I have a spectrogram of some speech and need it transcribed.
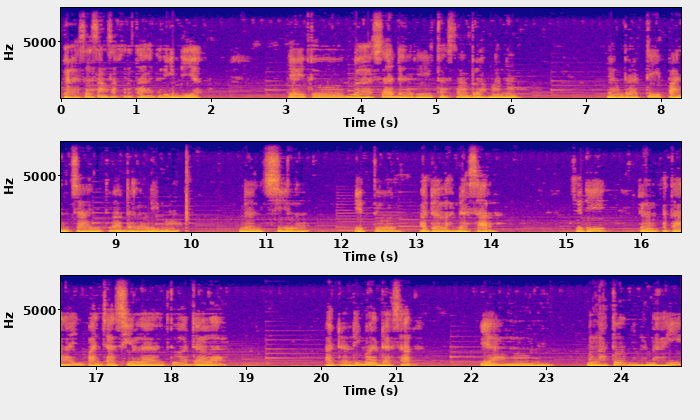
bahasa Sanskerta dari India, yaitu bahasa dari kasta Brahmana, yang berarti panca itu adalah lima, dan sila itu adalah dasar. Jadi dengan kata lain Pancasila itu adalah ada lima dasar yang mengatur mengenai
